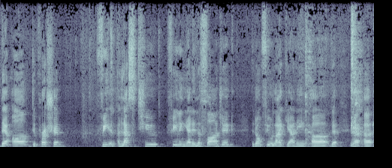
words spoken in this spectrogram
there are depression, feel lassitude, feeling yani lethargic. They don't feel like yani uh, uh, uh,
